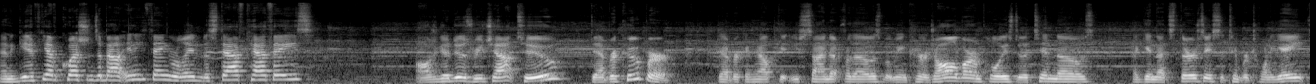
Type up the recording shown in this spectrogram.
And again, if you have questions about anything related to staff cafes, all you're going to do is reach out to Deborah Cooper. Deborah can help get you signed up for those, but we encourage all of our employees to attend those. Again, that's Thursday, September 28th,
